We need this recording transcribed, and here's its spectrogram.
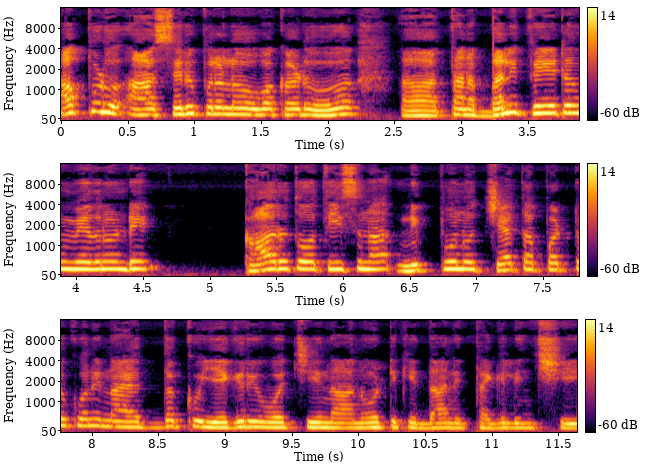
అప్పుడు ఆ సెరుపులలో ఒకడు తన బలిపీఠం మీద నుండి కారుతో తీసిన నిప్పును చేత పట్టుకొని నా ఎద్దకు ఎగిరి వచ్చి నా నోటికి దాన్ని తగిలించి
